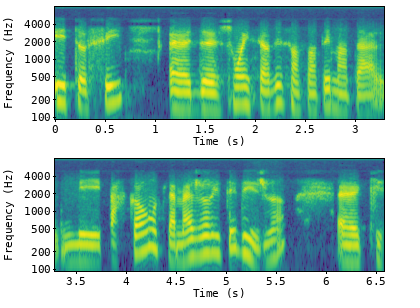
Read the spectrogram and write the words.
étoffée euh, de soins et services en santé mentale. Mais par contre, la majorité des gens euh, qui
